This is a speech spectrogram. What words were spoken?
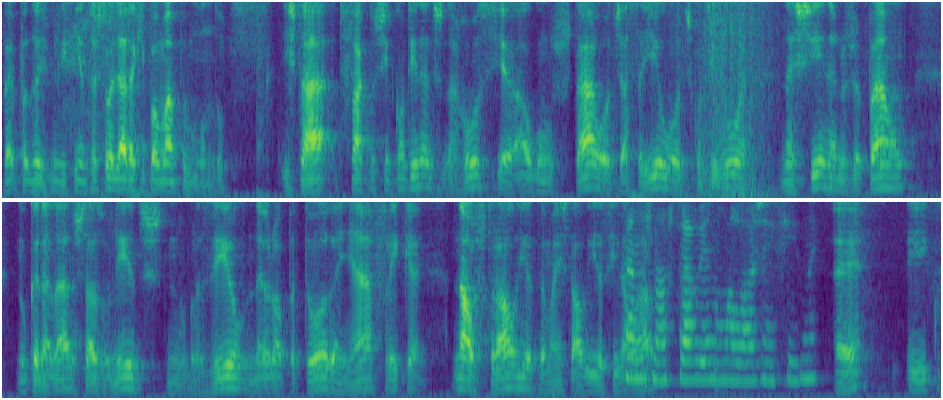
Vai para 2.500. Eu estou a olhar aqui para o mapa mundo e está, de facto, nos cinco continentes. Na Rússia, alguns está, outros já saiu, outros continua. Na China, no Japão, no Canadá, nos Estados Unidos, no Brasil, na Europa toda, em África. Na Austrália também está ali assinalado. Estamos na Austrália numa loja em Sydney. É? E co-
